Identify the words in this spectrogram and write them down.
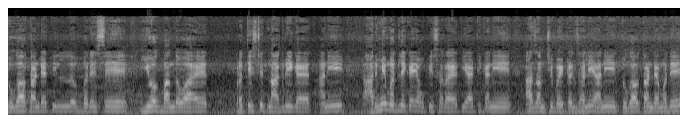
तुगाव तांड्यातील बरेचसे युवक बांधव आहेत प्रतिष्ठित नागरिक आहेत आणि आर्मीमधले काही ऑफिसर आहेत. या ठिकाणी आज आमची बैठक झाली आणि तुगाव तांड्यामध्ये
